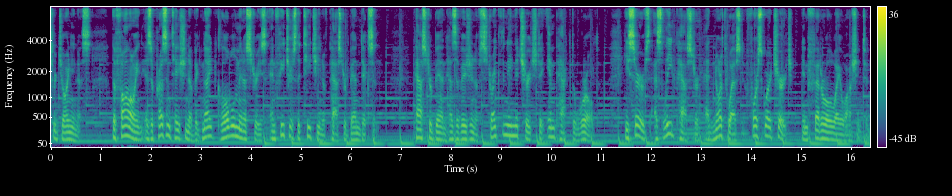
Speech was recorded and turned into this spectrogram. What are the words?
for joining us. The following is a presentation of Ignite Global Ministries and features the teaching of Pastor Ben Dixon. Pastor Ben has a vision of strengthening the church to impact the world. He serves as lead pastor at Northwest Foursquare Church in Federal Way, Washington.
